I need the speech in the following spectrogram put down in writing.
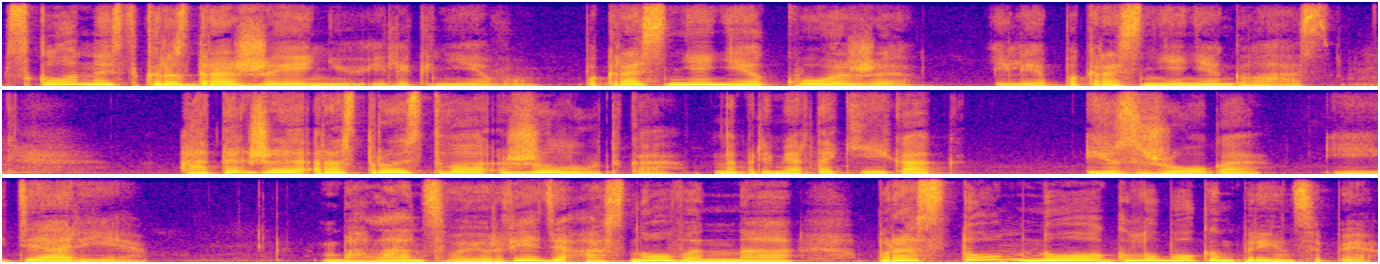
склонность к раздражению или гневу, покраснение кожи или покраснение глаз, а также расстройства желудка, например, такие как изжога и диарея. Баланс в аюрведе основан на простом, но глубоком принципе.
